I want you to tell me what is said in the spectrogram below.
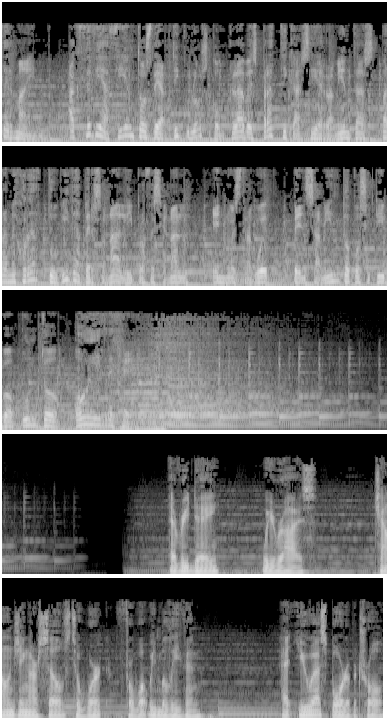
Mastermind. Accede a cientos de artículos con claves prácticas y herramientas para mejorar tu vida personal y profesional en nuestra web pensamientopositivo.org. Every day, we rise, challenging ourselves to work for what we believe in. At U.S. Border Patrol,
